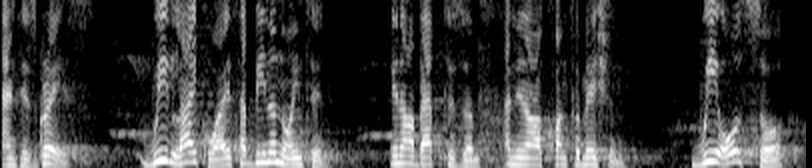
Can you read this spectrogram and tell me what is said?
and his grace. We likewise have been anointed in our baptism and in our confirmation. We also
